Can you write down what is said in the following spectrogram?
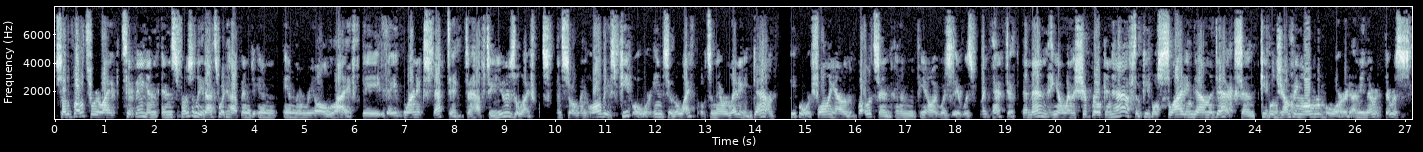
So the boats were like tipping and and supposedly that's what happened in in the real life. They they weren't expecting to have to use the lifeboats, and so when all these people were into the lifeboats and they were letting them down, people were falling out of the boats and and you know it was it was quite hectic. And then you know when the ship broke in half the people sliding down the decks and people jumping overboard. I mean there there was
